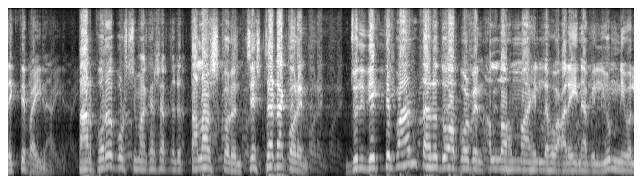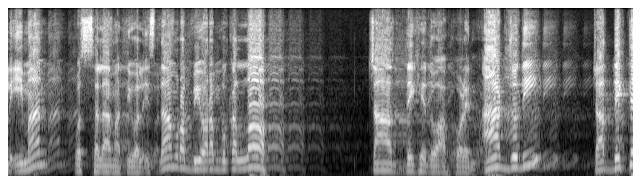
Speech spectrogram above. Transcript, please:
দেখতে পাই না। তারপরেও পশ্চিম আকাশে আপনি তালাশ করেন, চেষ্টাটা করেন। যদি দেখতে পান, তাহলে দোয়া পড়বেন, আল্লাহুম্মা আহিল্লাহু আলাইনা সালামাতি ইসলাম, রাব্বি ওয়া রাব্বুকাল্লাহ। চাঁদ দেখে দোয়া পড়েন। আর যদি চাঁদ দেখতে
